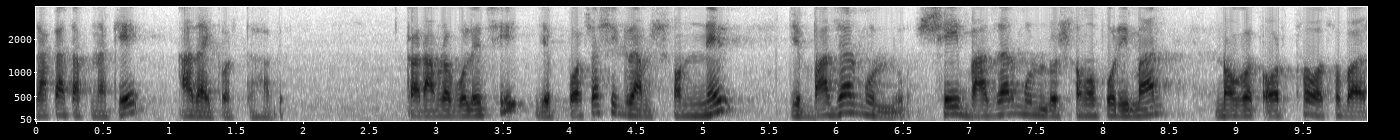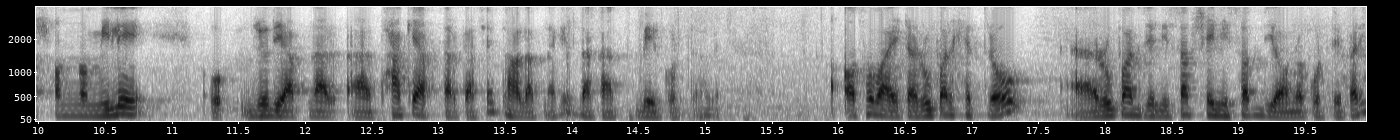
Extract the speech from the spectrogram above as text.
জাকাত আপনাকে আদায় করতে হবে। কারণ আমরা বলেছি যে পঁচাশি গ্রাম স্বর্ণের যে বাজার মূল্য, সেই বাজার মূল্য সমপরিমাণ নগদ অর্থ অথবা স্বর্ণ মিলে যদি আপনার থাকে আপনার কাছে, তাহলে আপনাকে জাকাত বের করতে হবে। অথবা এটা রূপার ক্ষেত্রেও রূপার যে নিসাব, সেই নিসাব দিয়ে আমরা করতে পারি।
